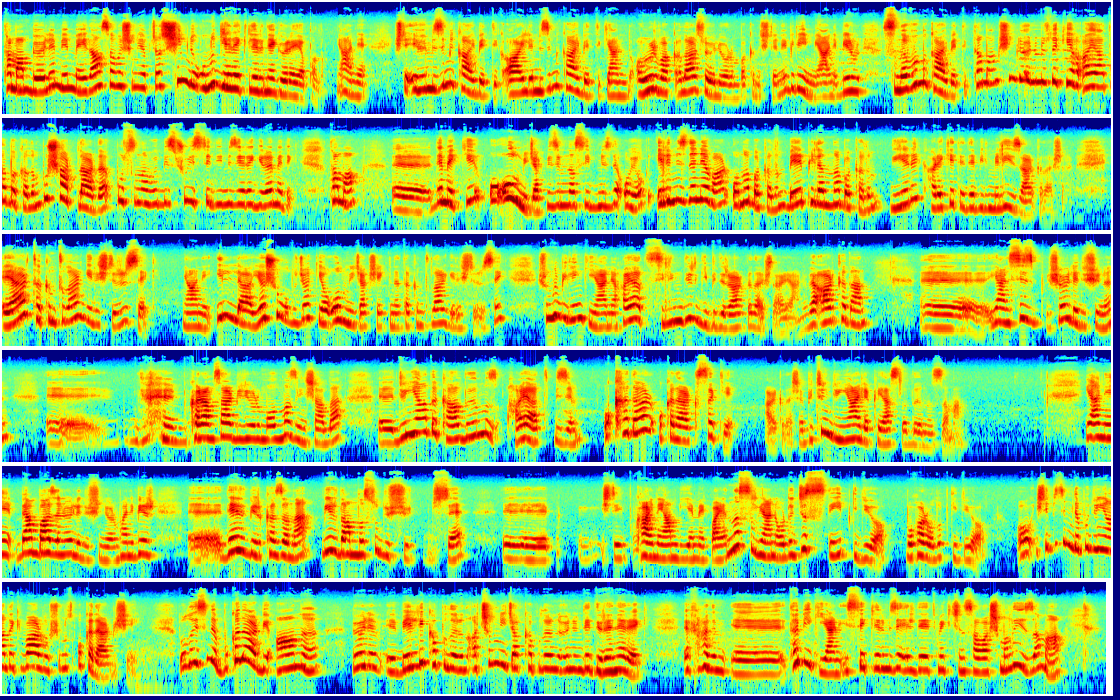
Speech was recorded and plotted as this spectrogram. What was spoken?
tamam böyle mi meydan savaşı mı yapacağız? Şimdi onu gereklerine göre yapalım. Yani işte evimizi mi kaybettik, ailemizi mi kaybettik? Yani ağır vakalar söylüyorum bakın işte ne bileyim yani bir sınavı mı kaybettik? Tamam şimdi önümüzdeki hayata bakalım. Bu şartlarda bu sınavı biz şu istediğimiz yere giremedik. Tamam e, demek ki o olmayacak. Bizim nasibimizde o yok. Elimizde ne var ona bakalım, B planına bakalım diyerek hareket edebilmeliyiz arkadaşlar. Eğer takıntılar geliştirirsek, yani illa ya şu olacak ya olmayacak şeklinde takıntılar geliştirirsek şunu bilin ki yani hayat silindir gibidir arkadaşlar yani. Ve arkadan e, yani siz şöyle düşünün e, karamsar bir yorum olmaz inşallah. E, dünyada kaldığımız hayat bizim o kadar o kadar kısa ki arkadaşlar bütün dünya ile kıyasladığınız zaman. Yani ben bazen öyle düşünüyorum. Hani bir e, dev bir kazana bir damla su düşse e, işte kaynayan bir yemek var ya nasıl yani orada cıs deyip gidiyor buhar olup gidiyor. O işte bizim de bu dünyadaki varoluşumuz o kadar bir şey. Dolayısıyla bu kadar bir anı böyle e, belli kapıların açılmayacak kapıların önünde direnerek efendim e, tabii ki yani isteklerimizi elde etmek için savaşmalıyız ama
